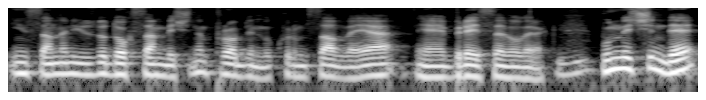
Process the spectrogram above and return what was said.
insanların %95'inin problemi kurumsal veya e, bireysel olarak. Hı hı. Bunun için de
